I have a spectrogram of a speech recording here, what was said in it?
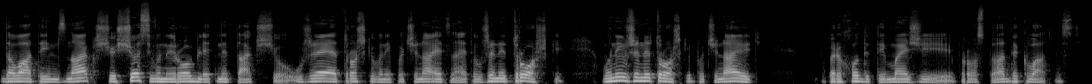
давати їм знак, що щось вони роблять не так, що вже трошки вони починають, знаєте, вже не трошки. Вони вже не трошки починають переходити межі просто адекватності.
